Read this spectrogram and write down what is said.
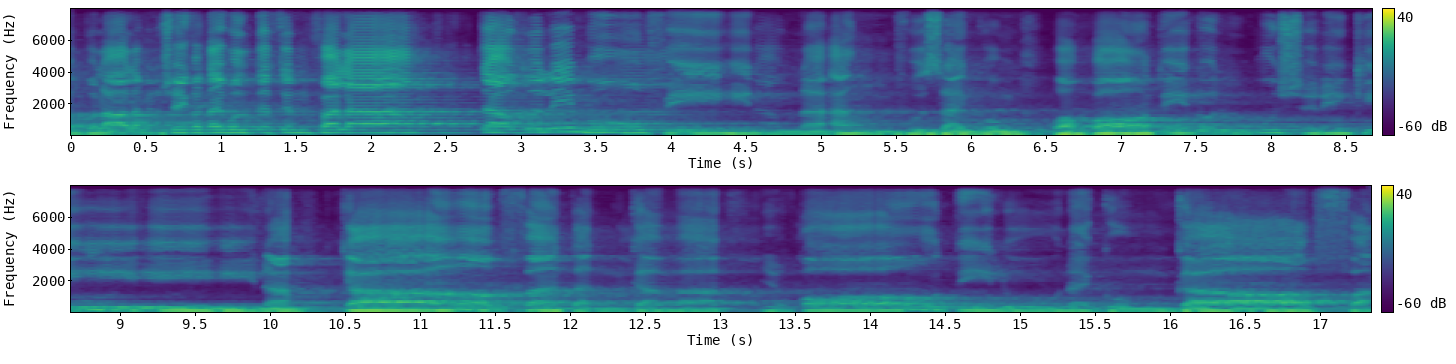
রাব্বুল আলামিন সেই কথাই বলতেছেন, ফালা ফীহিন্না ওয়া কাতিলুল মুশরিকিনা কাফাতান কামা ইউকাতিলুনাকুম কাফা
